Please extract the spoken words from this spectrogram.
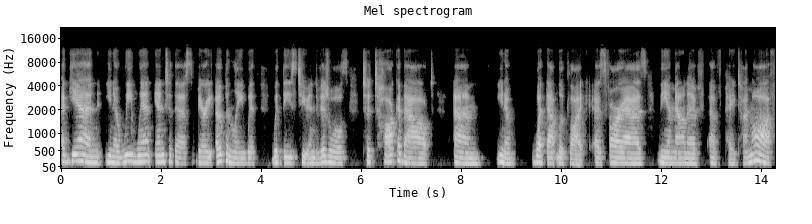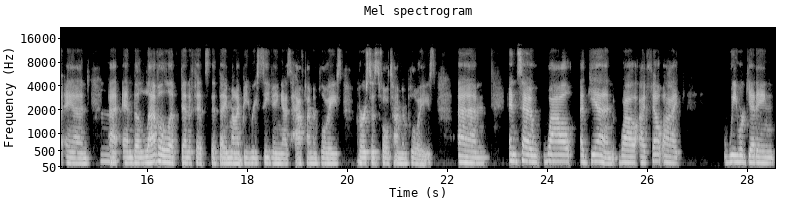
Again, you know, we went into this very openly with with these two individuals to talk about, um, you know, what that looked like as far as the amount of, of paid time off and mm. uh, and the level of benefits that they might be receiving as half-time employees versus full-time employees um, and so while again while i felt like we were getting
